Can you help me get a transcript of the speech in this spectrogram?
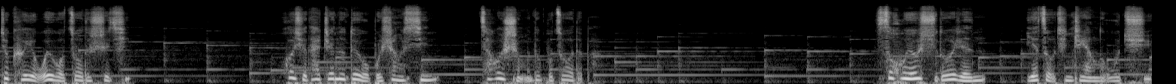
就可以为我做的事情。或许他真的对我不上心，才会什么都不做的吧。”似乎有许多人也走进这样的误区，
